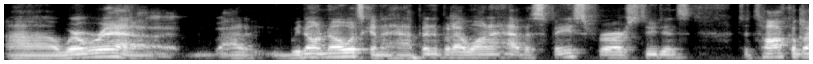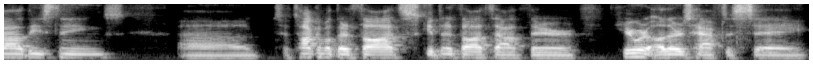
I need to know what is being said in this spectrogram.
uh, where we're at. I, we don't know what's going to happen, but I want to have a space for our students to talk about these things, uh, to talk about their thoughts, get their thoughts out there, hear what others have to say.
